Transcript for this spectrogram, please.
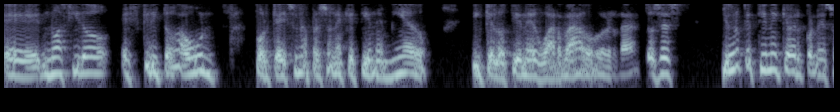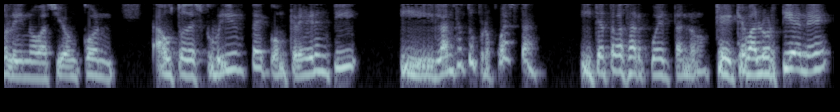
eh, no ha sido escrito aún, porque es una persona que tiene miedo y que lo tiene guardado, ¿verdad? Entonces, yo creo que tiene que ver con eso la innovación, con autodescubrirte, con creer en ti y lanza tu propuesta y ya te vas a dar cuenta, ¿no? ¿Qué, qué valor tiene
